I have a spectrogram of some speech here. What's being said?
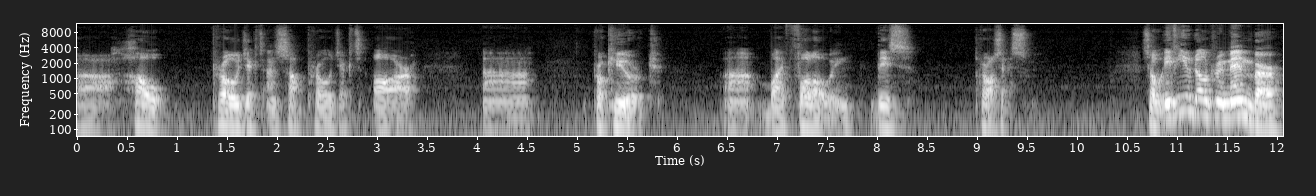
uh, how projects and sub-projects are uh, procured uh, by following this process. So if you don't remember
